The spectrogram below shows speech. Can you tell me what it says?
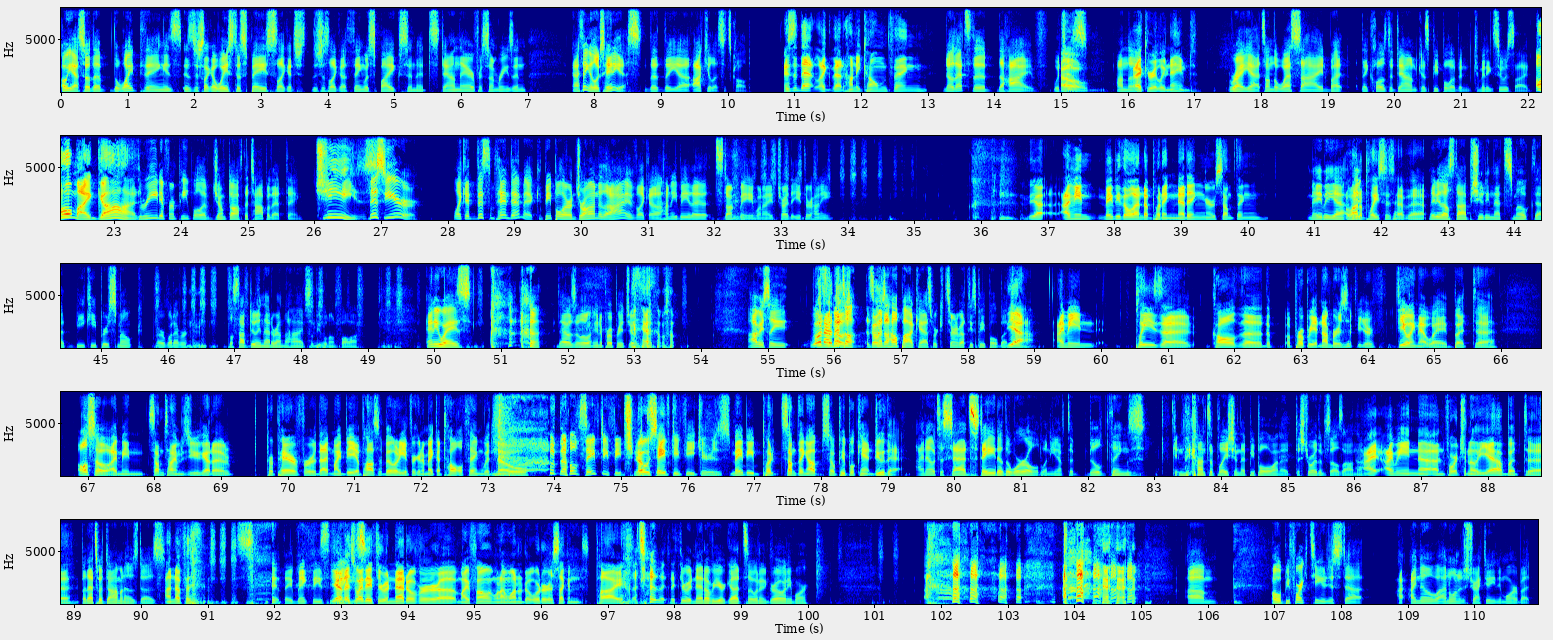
oh yeah. So the the white thing is is just like a waste of space. Like it's it's just like a thing with spikes, and it's down there for some reason. I think it looks hideous. The the uh, Oculus, it's called. Isn't that like that honeycomb thing? No, that's the the Hive, which is Oh, on the accurately named. Right, yeah, it's on the west side, but they closed it down because people have been committing suicide. Oh my god. Three different people have jumped off the top of that thing Jeez. this year. Like at this pandemic, people are drawn to the hive like a honeybee that stung me when I tried to eat their honey. Yeah, I mean, maybe they'll end up putting netting or something. Maybe, yeah. A lot maybe, of places have that. maybe they'll stop shooting that smoke, that beekeepers smoke or whatever. they'll stop doing that around the hive so people don't fall off. Anyways, that was a little inappropriate joke. obviously, What are a mental, those- it's a mental health podcast. We're concerned about these people, but Yeah, I mean, please uh, call the the appropriate numbers if you're feeling that way. But uh, also, I mean, sometimes you gotta prepare for that might be a possibility if you're gonna make a tall thing with no no safety features. no safety features. Maybe put something up so people can't do that. I know it's a sad state of the world when you have to build things in the contemplation that people want to destroy themselves on them. I I mean, uh, unfortunately, yeah, but uh, but that's what Domino's does. enough of. they make these. yeah, that's why they threw a net over uh, my phone when I wanted to order a second pie. That's why they- they threw a net over your gut so it wouldn't grow anymore. um, oh, before I continue, just uh, I, I know I don't want to distract you anymore, but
